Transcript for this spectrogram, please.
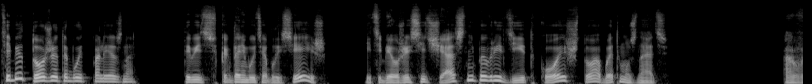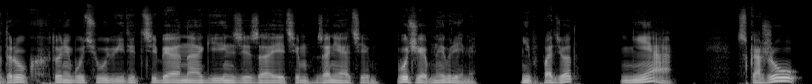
Тебе тоже это будет полезно. Ты ведь когда-нибудь облысеешь, и тебе уже сейчас не повредит кое-что об этом узнать. А вдруг кто-нибудь увидит тебя на гинзе за этим занятием в учебное время? Не попадет? Не. Скажу,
